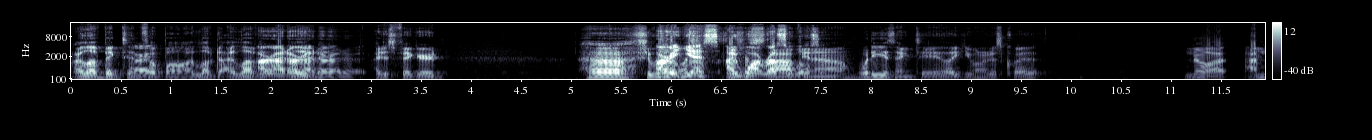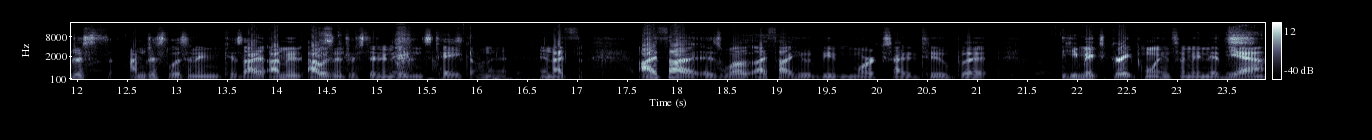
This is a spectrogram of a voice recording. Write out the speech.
I love Big Ten right. football. I loved. I love it. All right, all right, all right, all right. I just figured. Uh, should we? All right, yes, just- I let's just want Russell stop, you Wilson. know? What do you think, T? Like, you want to just quit? No, I, I'm just I'm just listening because I I'm in, I was interested in Aiden's take on it, and I th- I thought as well. I thought he would be more excited too, but he makes great points. I mean, it's Yeah.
